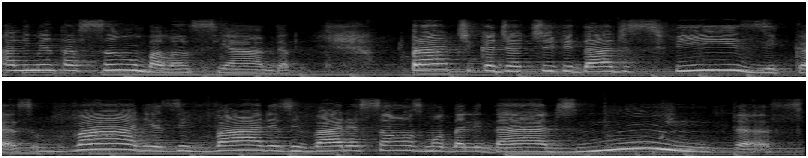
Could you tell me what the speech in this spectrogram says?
Alimentação balanceada, prática de atividades físicas, várias e várias e várias são as modalidades, muitas.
